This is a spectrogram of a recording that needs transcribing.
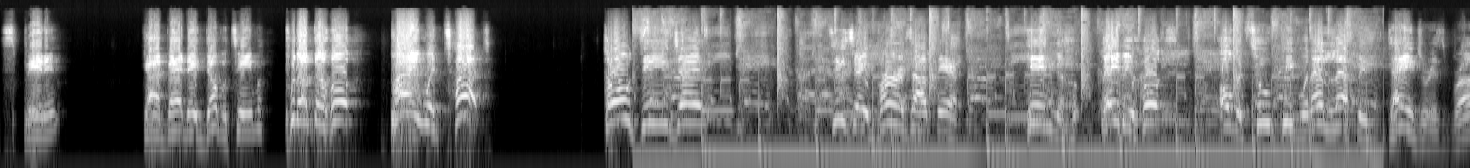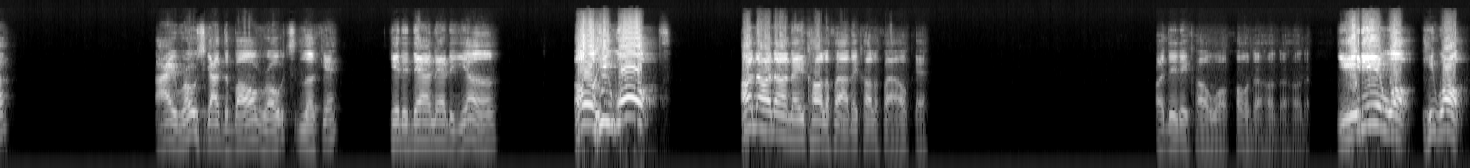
spinning. Got back, they double team, put up the hook, bang with touch. Go DJ. DJ Burns out there hitting the baby hooks over two people. That left is dangerous, bruh. All right, Roach got the ball. Roach looking, Get it down there to Young. Oh, he walked. Oh no, no, no, they call a foul. They call a foul. Okay. Or did they call walk? Hold on, hold on, hold on. Yeah, he did walk. He walked.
